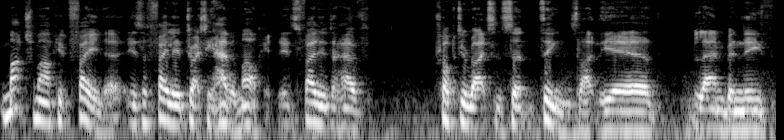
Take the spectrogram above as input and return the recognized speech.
much market failure is a failure to actually have a market. It's failure to have property rights in certain things like the air, land beneath.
